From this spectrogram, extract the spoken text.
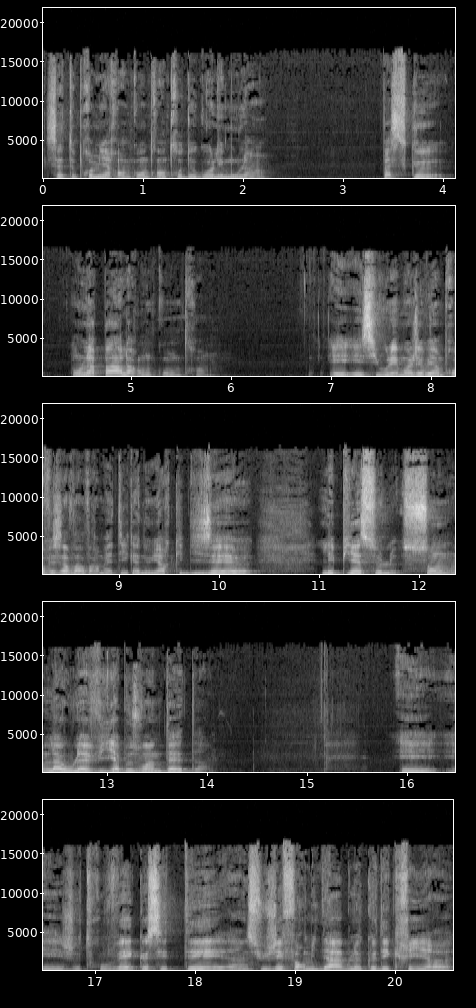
cette première rencontre entre De Gaulle et Moulin. parce que on l'a pas à la rencontre. Et, et, si vous voulez, moi j'avais un professeur d'art dramatique à New York qui disait euh, les pièces sont là où la vie a besoin d'aide. Et, et, je trouvais que c'était un sujet formidable que d'écrire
